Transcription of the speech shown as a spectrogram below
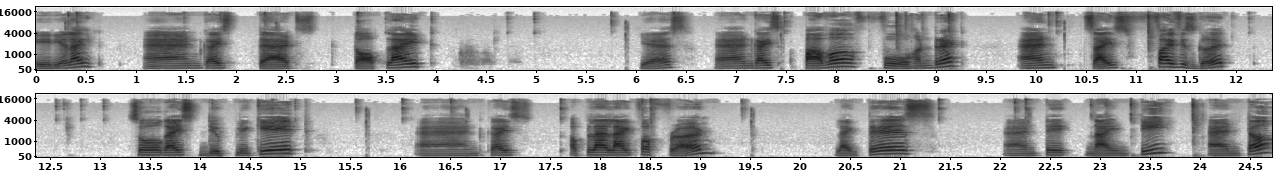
area light and guys that's top light. Yes. And guys power 400 and size 5 is good. So guys duplicate. And guys apply light for front like this and take 90 enter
